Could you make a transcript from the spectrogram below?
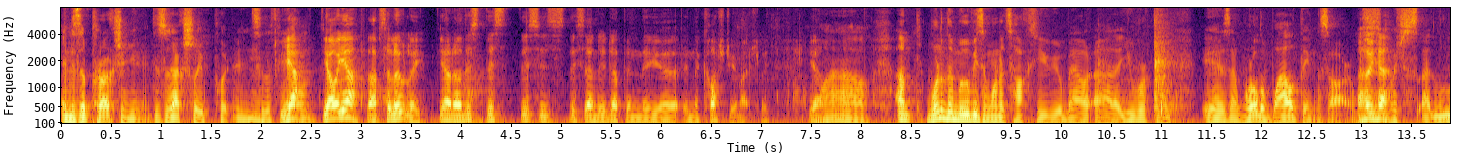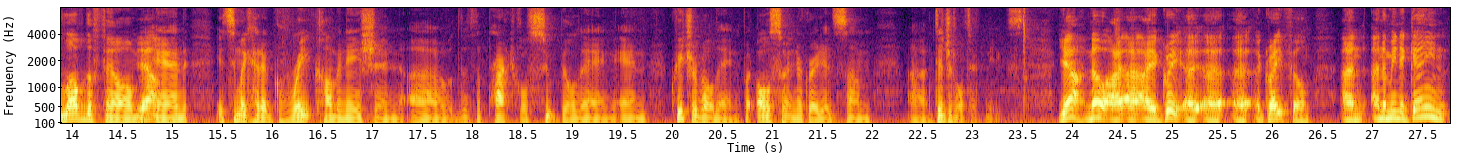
And it's a production unit. This was actually put into mm. the field. Yeah. Oh, yeah. Absolutely. Yeah. No. This this this is this ended up in the uh, in the costume actually. Yeah. Wow. Um, one of the movies I want to talk to you about uh, that you worked on is A World of Wild Things Are. Which, oh, yeah. Which I love the film, yeah. and it seemed like it had a great combination of the, the practical suit building and creature building, but also integrated some uh, digital techniques. Yeah, no, I, I agree. A, a, a, great film. And, and I mean, again,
